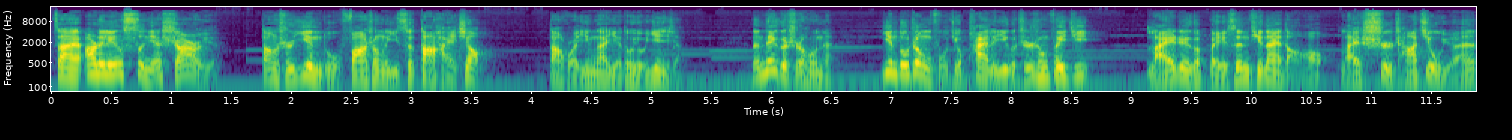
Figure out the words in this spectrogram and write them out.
在二零零四年十二月，当时印度发生了一次大海啸，大伙儿应该也都有印象。那那个时候呢，印度政府就派了一个直升飞机来这个北森提奈岛来视察救援，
